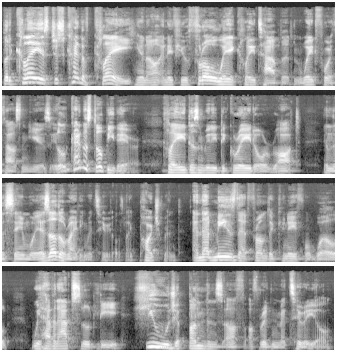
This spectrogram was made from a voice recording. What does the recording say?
But clay is just kind of clay, you know, and if you throw away a clay tablet and wait for a thousand years, it'll kind of still be there. Clay doesn't really degrade or rot in the same way as other writing materials like parchment. And that means that from the cuneiform world, we have an absolutely huge abundance of, of written material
